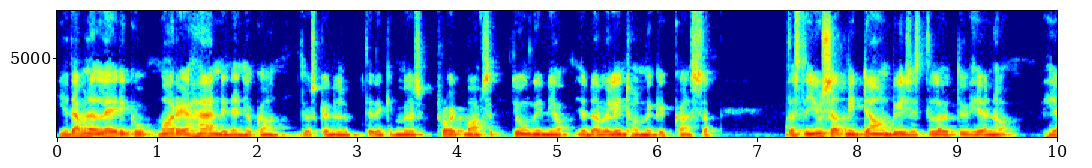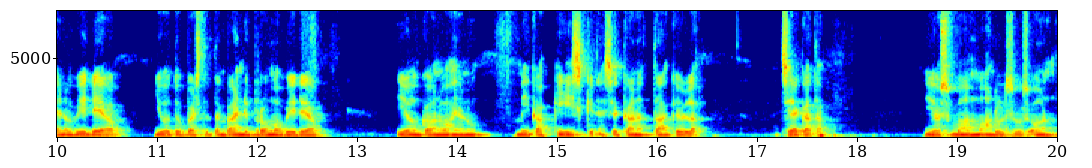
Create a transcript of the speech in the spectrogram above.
Ja tämmöinen leidi kuin Maria Hänninen, joka on työskennellyt tietenkin myös Freud, Marx Jungin ja, ja David Lindholminkin kanssa. Tästä You Shut Me Down-biisistä löytyy hieno, hieno video YouTubesta, tämän bändin promovideo, jonka on ohjannut Mika Kiiskinen. Se kannattaa kyllä tsekata, jos vaan mahdollisuus on.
